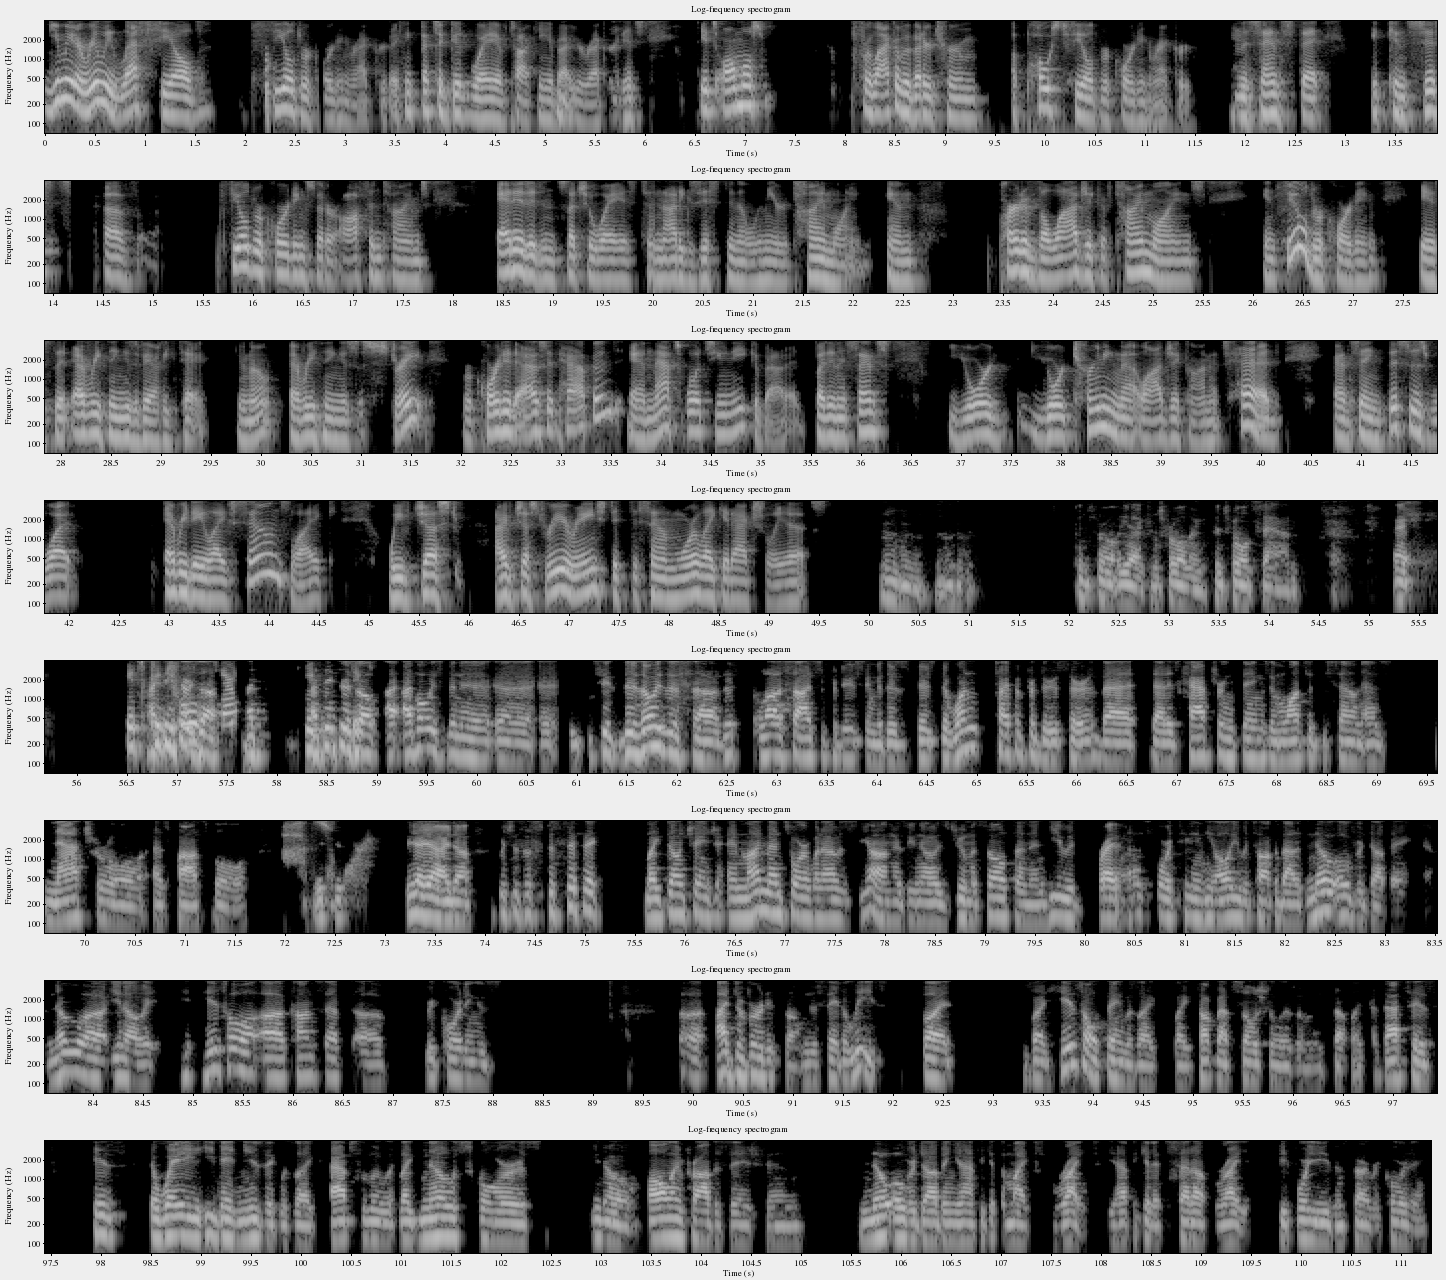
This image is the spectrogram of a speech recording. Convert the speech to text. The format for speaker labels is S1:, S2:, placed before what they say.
S1: you made a really left field field recording record. I think that's a good way of talking about mm-hmm. your record. It's it's almost, for lack of a better term, a post field recording record in the mm-hmm. sense that it consists of field recordings that are oftentimes edited in such a way as to not exist in a linear timeline. And part of the logic of timelines in field recording is that everything is verite, you know, everything is straight, recorded as it happened, and that's what's unique about it. But in a sense, you're you're turning that logic on its head and saying this is what everyday life sounds like. We've just I've just rearranged it to sound more like it actually is.
S2: Mm-hmm, mm-hmm. Control, yeah, controlling, controlled sound. Right.
S1: It's controlled
S2: there's, a, I, I think there's it, a. I, I've always been a, a, a, see. There's always this. Uh, there's a lot of sides to producing, but there's there's the one type of producer that that is capturing things and wants it to sound as natural as possible.
S1: Oh, so is,
S2: yeah, yeah, I know. Which is a specific like don't change it. And my mentor when I was young, as you know, is Juma Sultan, and he would
S1: right
S2: when I was 14, he all he would talk about is no overdubbing, no uh, you know, his whole uh, concept of recording is uh, I diverted from to say the least, but but his whole thing was like like talk about socialism and stuff like that. That's his his the way he made music was like absolutely like no scores, you know, all improvisation, no overdubbing. You have to get the mics right. You have to get it set up right before you even start recording.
